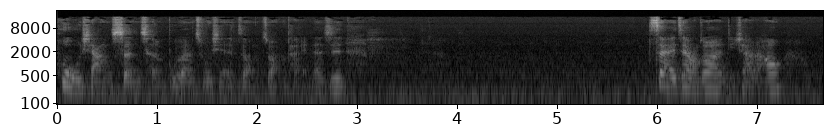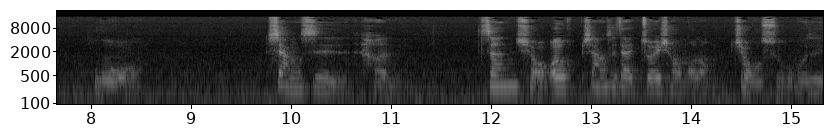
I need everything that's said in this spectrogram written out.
互相生成、不断出现的这种状态。但是在这样状态底下，然后我。像是很征求，呃，像是在追求某种救赎，或是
